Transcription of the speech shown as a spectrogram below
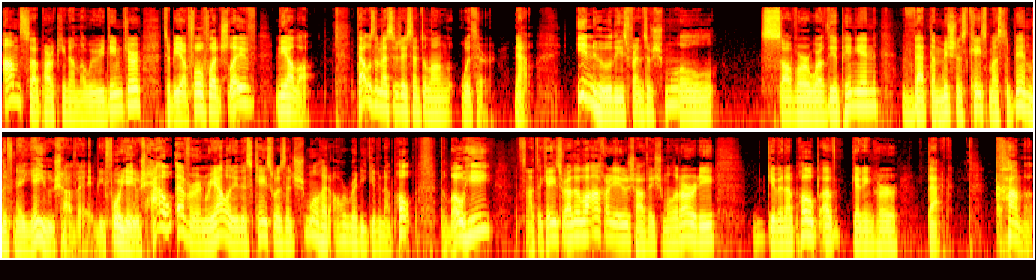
amsa parkinanla. We redeemed her to be a full fledged slave, niala. That was the message they sent along with her. Now, Inhu, these friends of Shmuel, Savor were of the opinion that the Mishnah's case must have been Lifnei Yeush before Yeush. However, in reality, this case was that Shmuel had already given up hope. Below he, it's not the case, rather La'achar Yeush Shmuel had already given up hope of getting her back. Kama.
